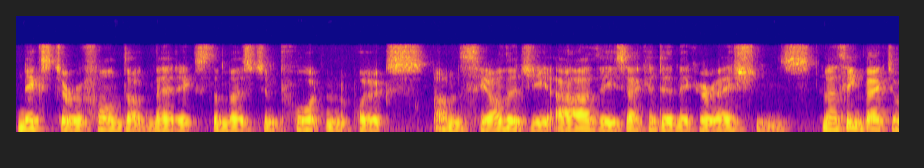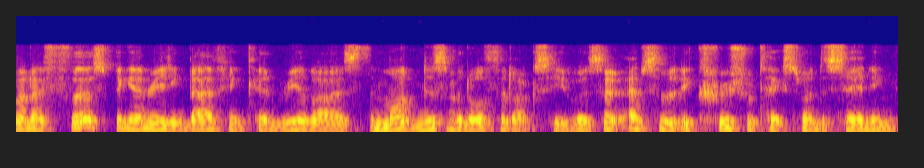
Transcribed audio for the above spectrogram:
next to Reformed dogmatics, the most important works on theology are these academic orations. And I think back to when I first began reading Bavinck and realized that modernism and orthodoxy was an absolutely crucial text to understanding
